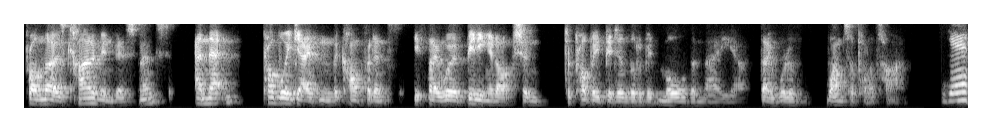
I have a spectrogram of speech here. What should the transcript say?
from those kind of investments. And that probably gave them the confidence if they were bidding at auction to probably bid a little bit more than they uh, they would have once upon a time. Yeah,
